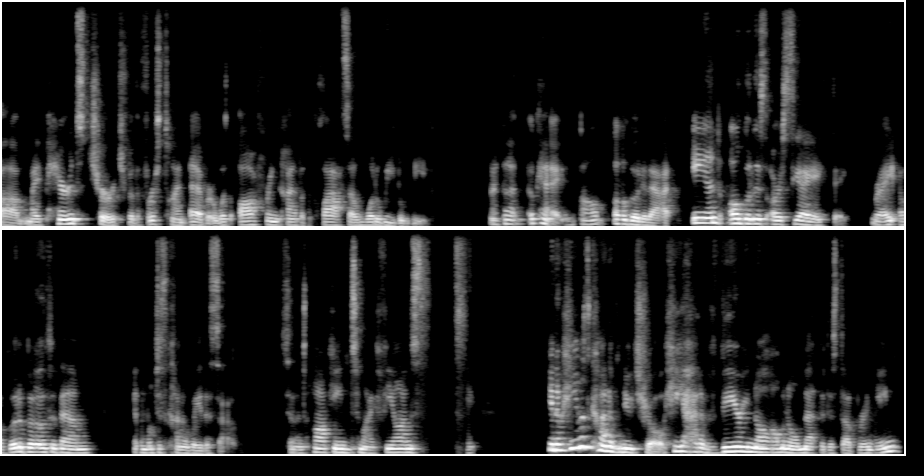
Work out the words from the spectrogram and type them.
um, my parents' church for the first time ever was offering kind of a class on what do we believe. I thought, okay, I'll, I'll go to that. And I'll go to this RCIA thing, right? I'll go to both of them and we'll just kind of weigh this out. So I'm talking to my fiance, you know, he was kind of neutral. He had a very nominal Methodist upbringing.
